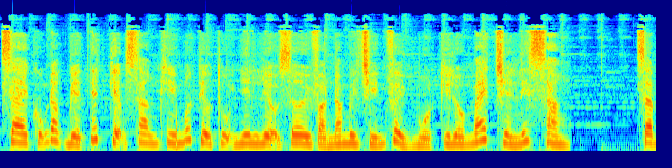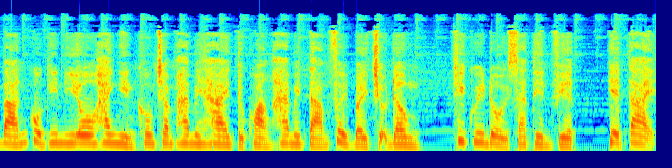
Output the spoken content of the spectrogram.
Xe cũng đặc biệt tiết kiệm xăng khi mức tiêu thụ nhiên liệu rơi vào 59,1 km trên lít xăng. Giá bán của Ginio 2022 từ khoảng 28,7 triệu đồng khi quy đổi ra tiền Việt. Hiện tại,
